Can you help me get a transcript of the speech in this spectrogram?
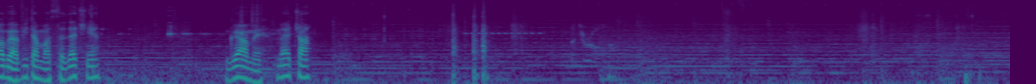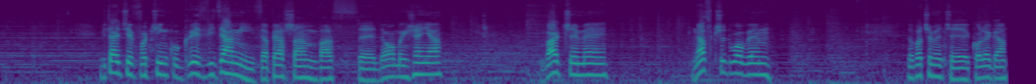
Dobra, witam was serdecznie. Gramy mecza. Witajcie w odcinku Gry z widzami. Zapraszam was e, do obejrzenia. Walczymy na skrzydłowym. Zobaczymy czy kolega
